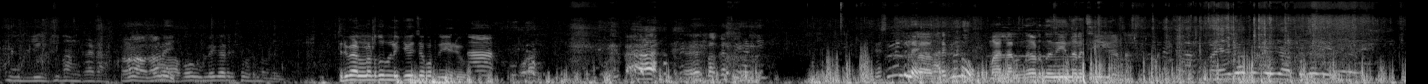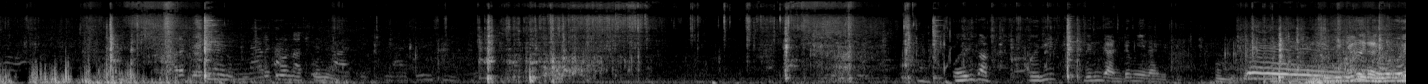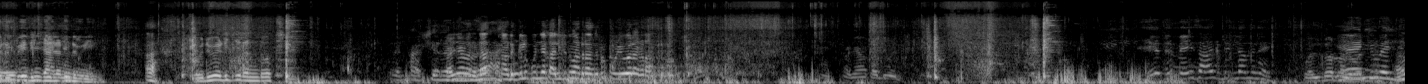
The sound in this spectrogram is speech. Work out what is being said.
ഉള്ളിലേക്ക് പങ്കടാ ആ അതാണ്. അപ്പൊ ഉള്ളി കയറി രക്ഷപ്പെടുന്നു ഇത്തിരി വെള്ളം എടുത്ത് ഉള്ളിക്ക് വെച്ചാൽ കുറച്ച് തരൂ മലർന്ന് കടന്ന് ഒരു കപ്പ് ഒരു ഇതിന് രണ്ട് മീനാ കിട്ടി. രണ്ട് ഒരു വെടിക്ക് രണ്ട് മീൻ. ഒരു വെടിക്ക് രണ്ട് പക്ഷി നടുക്കൽ കുഞ്ഞ കല്ലിട്ട് മാറ്റാ കുഴി പോലെ കിടാ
